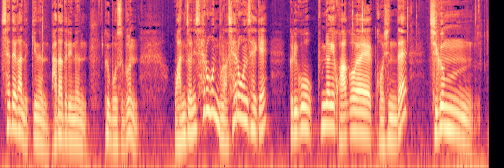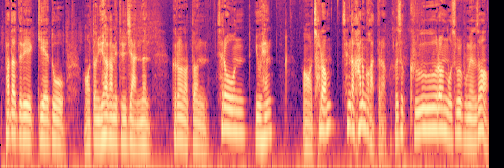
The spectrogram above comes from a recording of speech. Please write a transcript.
세대가 느끼는 받아들이는 그 모습은 완전히 새로운 문화, 새로운 세계 그리고 분명히 과거의 것인데 지금 받아들이기에도 어떤 위화감이 들지 않는 그런 어떤 새로운 유행 어처럼 생각하는 것 같더라고요. 그래서 그런 모습을 보면서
